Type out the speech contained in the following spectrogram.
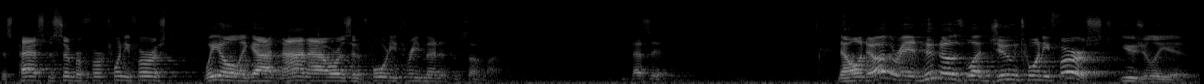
This past December 21st, we only got 9 hours and 43 minutes of sunlight. That's it. Now, on the other end, who knows what June 21st usually is?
